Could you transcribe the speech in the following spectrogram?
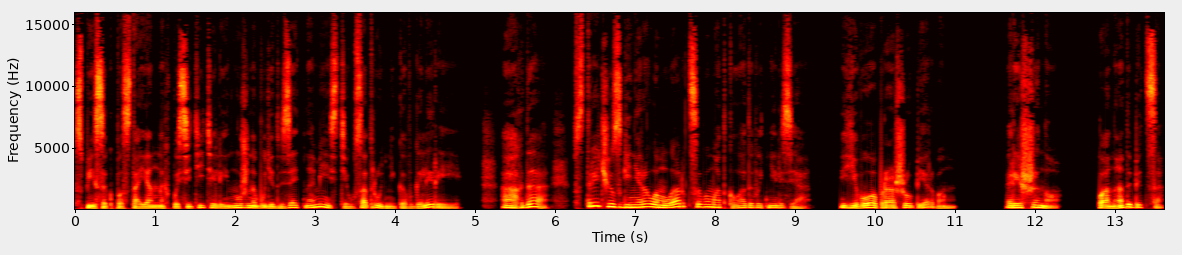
Список постоянных посетителей нужно будет взять на месте у сотрудников галереи. Ах да, встречу с генералом Ларцевым откладывать нельзя. Его опрошу первым. Решено. Понадобится.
